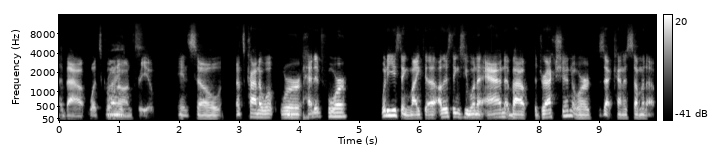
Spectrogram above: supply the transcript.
about what's going right. on for you. And so that's kind of what we're headed for. What do you think, Mike? Uh, other things you want to add about the direction, or does that kind of sum it up?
